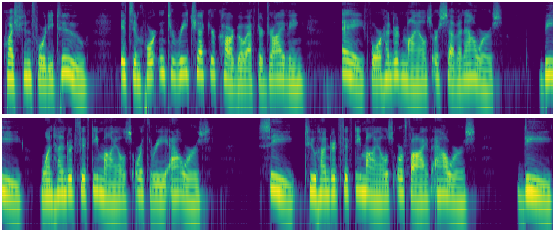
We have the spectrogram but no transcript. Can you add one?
Question 42. It's important to recheck your cargo after driving A. 400 miles or 7 hours, B. 150 miles or 3 hours, C. 250 miles or 5 hours, D.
